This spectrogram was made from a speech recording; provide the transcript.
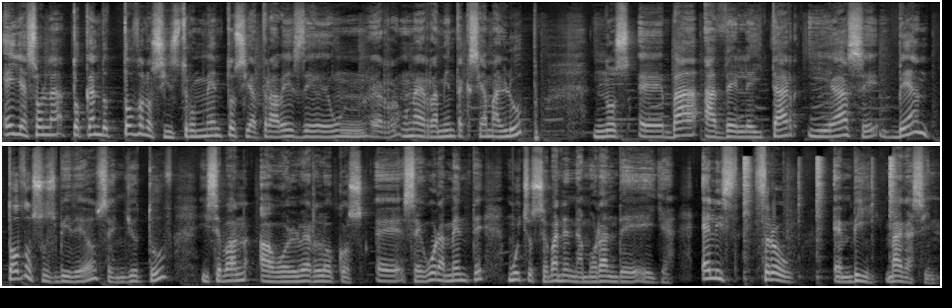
ella sola tocando todos los instrumentos y a través de un- una herramienta que se llama Loop nos eh, va a deleitar y hace, vean todos sus videos en YouTube y se van a volver locos. Eh, seguramente muchos se van a enamorar de ella. Ellis Throw en B Magazine.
